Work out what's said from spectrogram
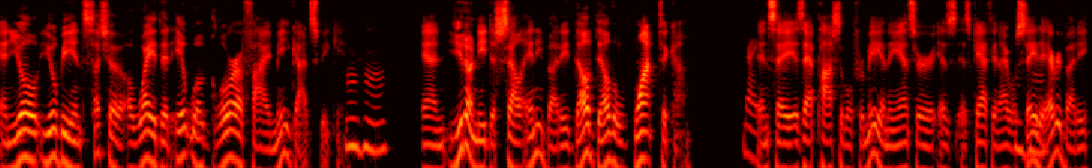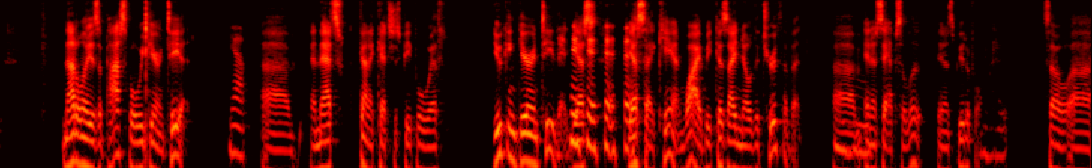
and you'll you'll be in such a, a way that it will glorify me. God speaking. Mm-hmm. And you don't need to sell anybody; they'll they'll want to come. Right. And say, is that possible for me? And the answer, as as Kathy and I will mm-hmm. say to mm-hmm. everybody, not only is it possible, we guarantee it. Yeah. Um, and that's kind of catches people with, you can guarantee that. Yes, yes, I can. Why? Because I know the truth of it, um, mm-hmm. and it's absolute and it's beautiful. Right. So uh,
